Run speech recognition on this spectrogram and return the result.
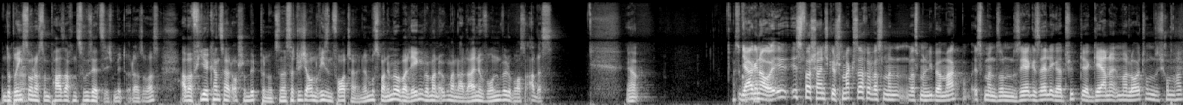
Und du bringst nur noch so ein paar Sachen zusätzlich mit oder sowas. Aber viel kannst du halt auch schon mitbenutzen. Das ist natürlich auch ein Riesenvorteil. Ne? Muss man immer überlegen, wenn man irgendwann alleine wohnen will, du brauchst alles. Ja. Ja, genau. Ist wahrscheinlich Geschmackssache, was man, was man lieber mag. Ist man so ein sehr geselliger Typ, der gerne immer Leute um sich rum hat?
